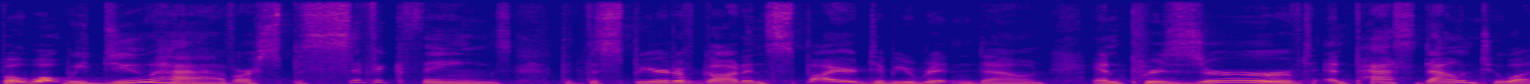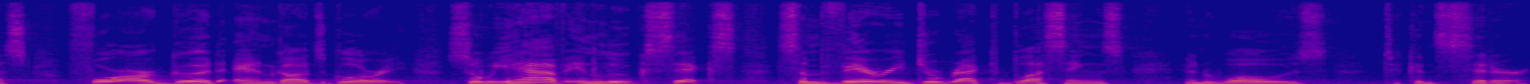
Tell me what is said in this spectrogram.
But what we do have are specific things that the Spirit of God inspired to be written down and preserved and passed down to us for our good and God's glory. So we have in Luke 6 some very direct blessings and woes to consider,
